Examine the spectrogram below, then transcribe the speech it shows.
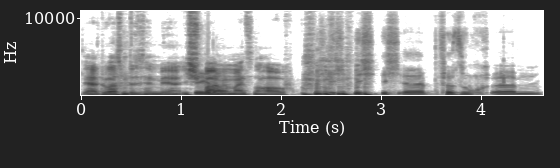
Ja, du hast ein bisschen mehr. Ich spare Genau. mir meins noch auf. ich, ich, ich äh, versuche ähm,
